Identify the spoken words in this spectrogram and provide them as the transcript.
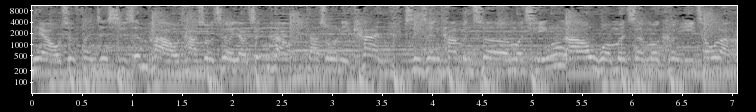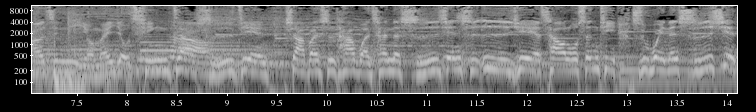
秒着分针时针跑。他说这样真好。他说你看时针他们这么勤劳，我们怎么可以偷懒？儿子你有没有听到？十点下班是他晚餐的时间，是日夜操劳身体，只为能实现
